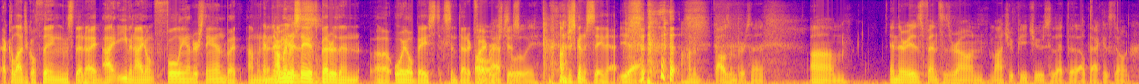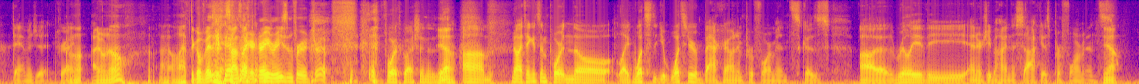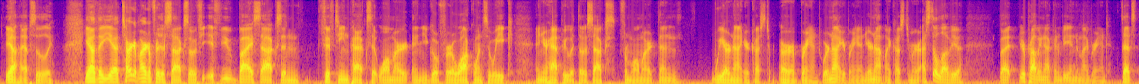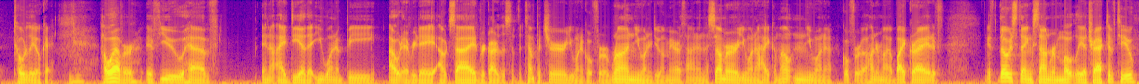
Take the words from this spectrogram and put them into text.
ecological things that Mhm. I, I even I don't fully understand, but I'm gonna I'm gonna say it's better than uh, oil-based synthetic oh, fibers. just- absolutely. I'm just gonna say that. Yeah, hundred thousand percent. Um, and there is fences around Machu Picchu so that the alpacas don't damage it. Correct. Uh, I don't know. I'll have to go visit. Sounds like a great reason for a trip. Fourth question of the day. Yeah. Um, no, I think it's important though. Like, what's the, what's your background in performance? Because uh, really, the energy behind the sock is performance. Yeah. Yeah, absolutely. Yeah, the uh, target market for the socks. So if you, if you buy socks in 15 packs at Walmart and you go for a walk once a week and you're happy with those socks from Walmart, then we are not your customer or brand. We're not your brand. You're not my customer. I still love you, but you're probably not going to be into my brand. That's totally okay. However, if you have an idea that you want to be out every day outside, regardless of the temperature. You want to go for a run. You want to do a marathon in the summer. You want to hike a mountain. You want to go for a hundred mile bike ride. If if those things sound remotely attractive to you,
